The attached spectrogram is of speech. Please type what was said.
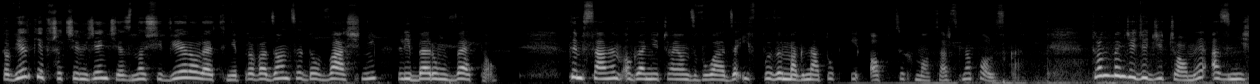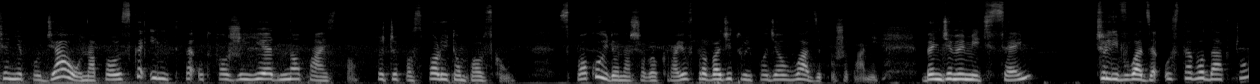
To wielkie przedsięwzięcie znosi wieloletnie, prowadzące do waśni liberum veto, tym samym ograniczając władzę i wpływy magnatów i obcych mocarstw na Polskę. Tron będzie dziedziczony, a zniesienie podziału na Polskę i Litwę utworzy jedno państwo Rzeczypospolitą Polską. Spokój do naszego kraju wprowadzi trójpodział władzy, proszę pani. Będziemy mieć Sejm, czyli władzę ustawodawczą,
